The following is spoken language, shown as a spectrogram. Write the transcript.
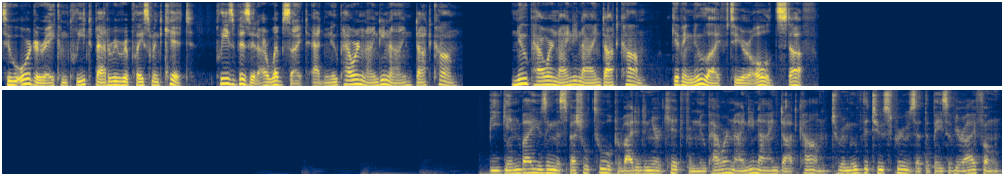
To order a complete battery replacement kit, please visit our website at newpower99.com. Newpower99.com, giving new life to your old stuff. Begin by using the special tool provided in your kit from newpower99.com to remove the two screws at the base of your iPhone.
